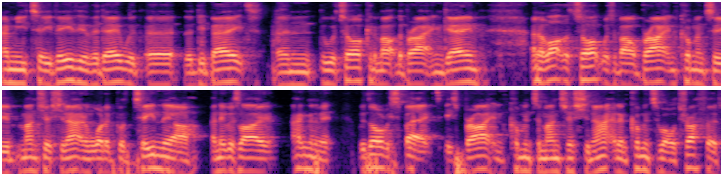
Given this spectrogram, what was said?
MUTV the other day with uh, the debate, and they were talking about the Brighton game. And a lot of the talk was about Brighton coming to Manchester United and what a good team they are. And it was like, hang on a minute, with all respect, it's Brighton coming to Manchester United and coming to Old Trafford.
